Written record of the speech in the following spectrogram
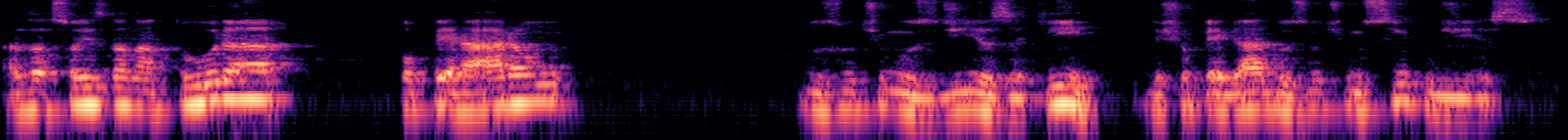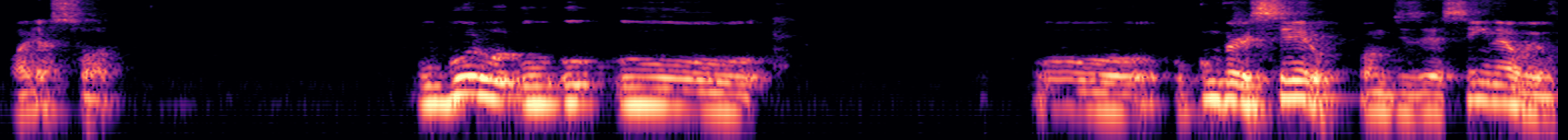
as ações da Natura operaram nos últimos dias aqui. Deixa eu pegar dos últimos cinco dias. Olha só. O, buro, o, o, o, o, converseiro, vamos dizer assim, né, Will?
